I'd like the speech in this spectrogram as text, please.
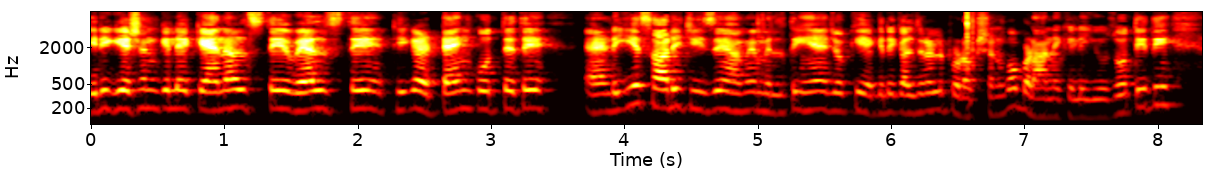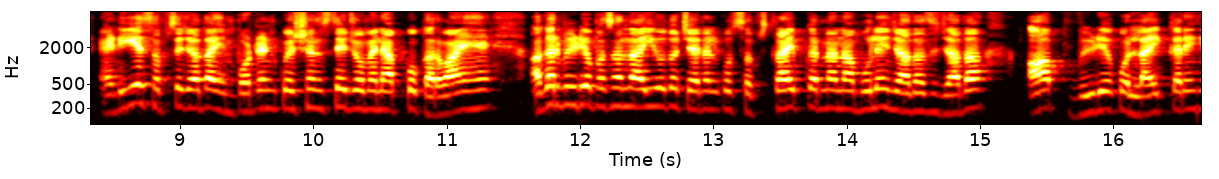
इरिगेशन के लिए कैनल्स थे वेल्स थे, ठीक है टैंक होते थे। एंड ये सारी चीज़ें हमें मिलती हैं जो कि एग्रीकल्चरल प्रोडक्शन को बढ़ाने के लिए यूज़ होती थी। एंड ये सबसे ज़्यादा इंपॉर्टेंट क्वेश्चंस थे जो मैंने आपको करवाए हैं। अगर वीडियो पसंद आई हो तो चैनल को सब्सक्राइब करना ना भूलें। ज़्यादा से ज़्यादा आप वीडियो को लाइक करें।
